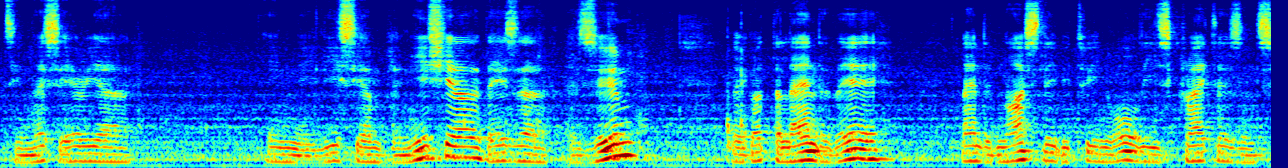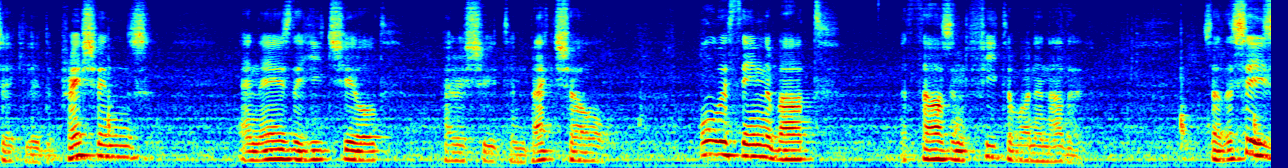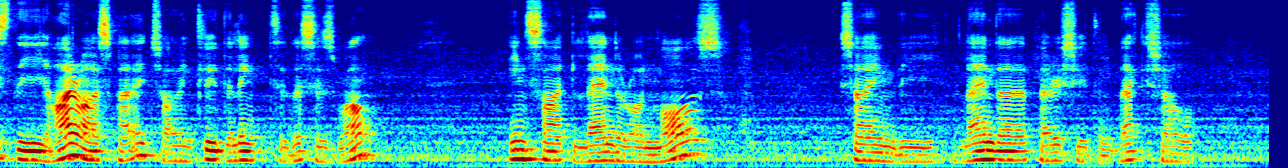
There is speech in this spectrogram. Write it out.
It's in this area in Elysium Planitia. There's a, a zoom. We've got the lander there landed nicely between all these craters and circular depressions. And there's the heat shield parachute and back shell, all within about a thousand feet of one another. So this is the HiRISE page. I'll include the link to this as well. InSight Lander on Mars, showing the lander, parachute and back shell,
